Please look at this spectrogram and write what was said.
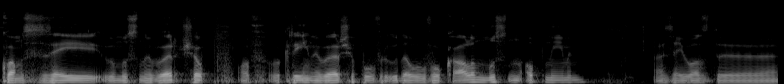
kwam ze zei, we moesten een workshop, of we kregen een workshop over hoe dat we vocalen moesten opnemen. En zij was de,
